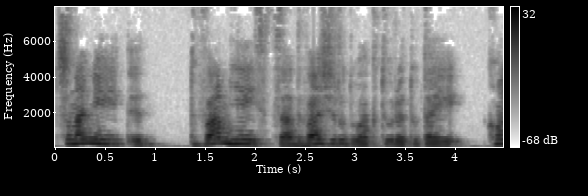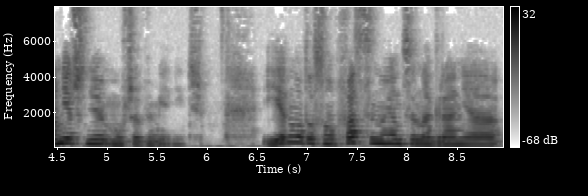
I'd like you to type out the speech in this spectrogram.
co najmniej y, dwa miejsca, dwa źródła, które tutaj koniecznie muszę wymienić. Jedno to są fascynujące nagrania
